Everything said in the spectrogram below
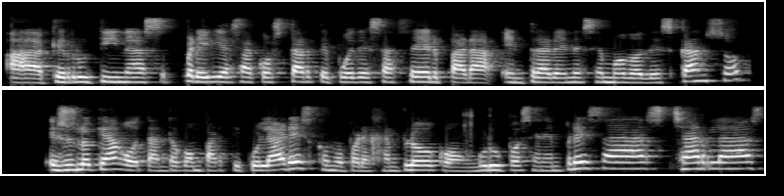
a qué rutinas previas a acostarte puedes hacer para entrar en ese modo descanso. Eso es lo que hago tanto con particulares como, por ejemplo, con grupos en empresas, charlas.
